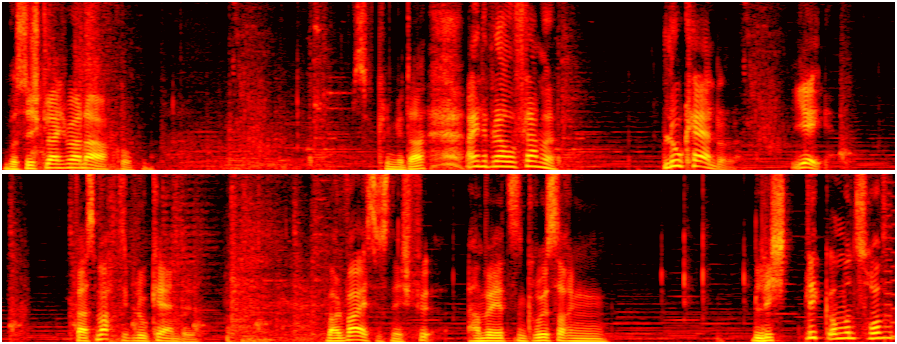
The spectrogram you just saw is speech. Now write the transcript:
Muss ich gleich mal nachgucken. Was kriegen wir da? Eine blaue Flamme. Blue Candle. Yay. Was macht die Blue Candle? Man weiß es nicht. Für, haben wir jetzt einen größeren Lichtblick um uns rum?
